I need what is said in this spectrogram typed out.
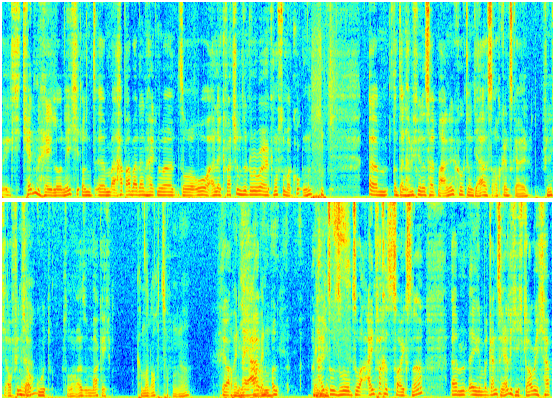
ich kenne Halo nicht und ähm, habe aber dann halt nur so, oh, alle quatschen drüber, jetzt musst du mal gucken. ähm, und dann habe ich mir das halt mal angeguckt und ja, ist auch ganz geil. Finde ich auch, finde ja. ich auch gut. So, also mag ich. Kann man auch zocken, ne? Ja, aber wenn ich, naja, aber wenn, und, und, und halt so, so, so einfaches Zeugs, ne? Ähm, ganz ehrlich, ich glaube, ich habe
